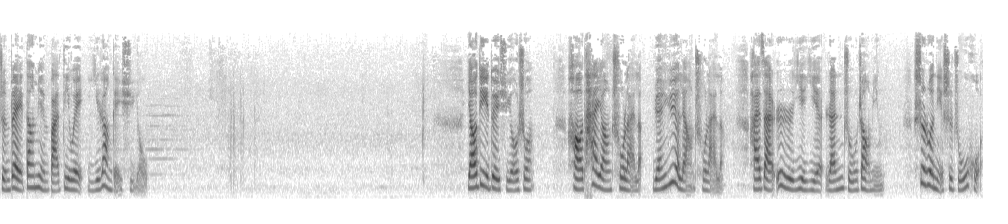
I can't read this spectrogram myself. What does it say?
准备当面把地位移让给许由。尧帝对许由说：“好太阳出来了，圆月亮出来了，还在日日夜夜燃烛照明。设若你是烛火，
